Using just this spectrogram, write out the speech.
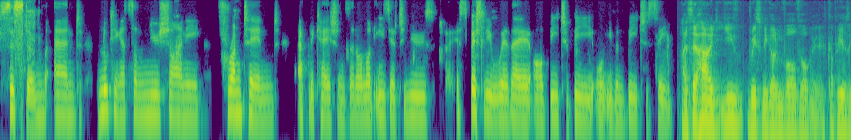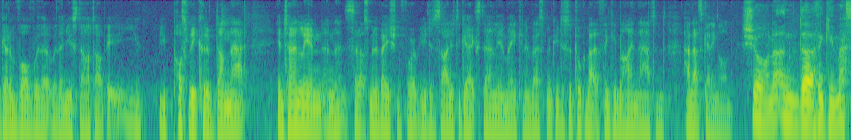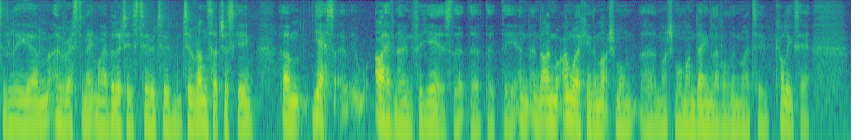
system and looking at some new shiny front end applications that are a lot easier to use, especially where they are B2B or even B2C. Uh, so, Howard, you recently got involved, or a couple of years ago, got involved with a, with a new startup. You, you possibly could have done that internally and, and set up some innovation for it, but you decided to go externally and make an investment. Can you just talk about the thinking behind that and how that's getting on? Sure, and, and uh, I think you massively um, overestimate my abilities to, to, to run such a scheme. Um, yes, I have known for years that the, the, the and, and I'm, I'm working at a much more, uh, much more mundane level than my two colleagues here.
